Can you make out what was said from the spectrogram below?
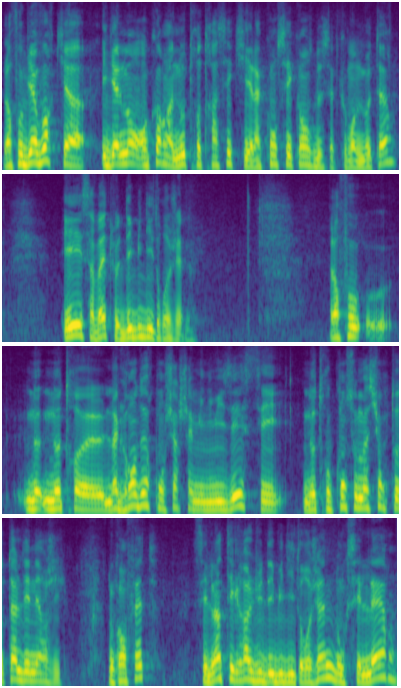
alors il faut bien voir qu'il y a également encore un autre tracé qui est la conséquence de cette commande moteur, et ça va être le débit d'hydrogène. Alors, euh, la grandeur qu'on cherche à minimiser, c'est notre consommation totale d'énergie. Donc en fait, c'est l'intégrale du débit d'hydrogène, donc c'est l'air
